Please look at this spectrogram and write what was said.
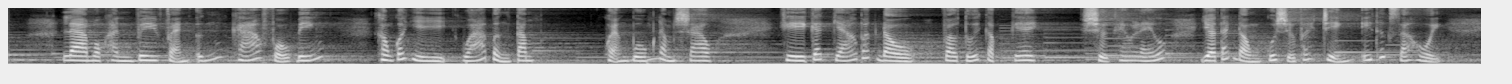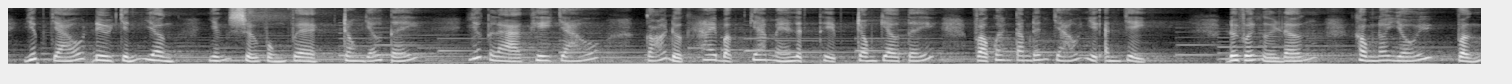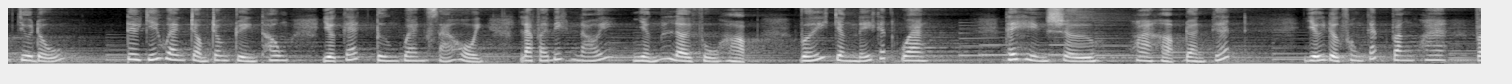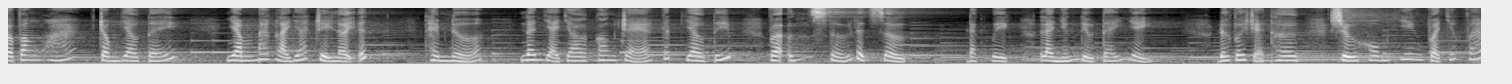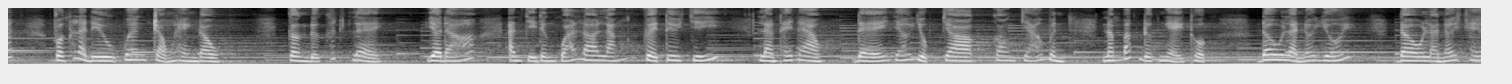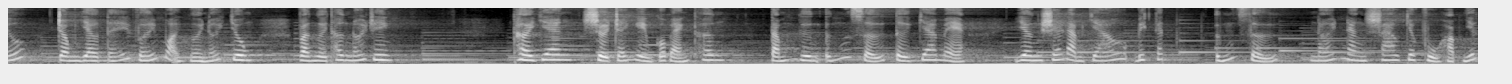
là một hành vi phản ứng khá phổ biến, không có gì quá bận tâm khoảng 4 năm sau, khi các cháu bắt đầu vào tuổi cập kê, sự khéo léo do tác động của sự phát triển ý thức xã hội giúp cháu điều chỉnh dần những sự vụng về trong giáo tế, nhất là khi cháu có được hai bậc cha mẹ lịch thiệp trong giao tế và quan tâm đến cháu như anh chị. Đối với người lớn, không nói dối vẫn chưa đủ tiêu chí quan trọng trong truyền thông giữa các tương quan xã hội là phải biết nói những lời phù hợp với chân lý khách quan, thể hiện sự hòa hợp đoàn kết, giữ được phong cách văn hoa và văn hóa trong giao tế nhằm mang lại giá trị lợi ích. Thêm nữa, nên dạy cho con trẻ cách giao tiếp và ứng xử lịch sự, đặc biệt là những điều tế nhị. Đối với trẻ thơ, sự hồn nhiên và chất phát vẫn là điều quan trọng hàng đầu. Cần được khích lệ. Do đó, anh chị đừng quá lo lắng về tiêu chí, làm thế nào để giáo dục cho con cháu mình nắm bắt được nghệ thuật. Đâu là nói dối, đâu là nói khéo trong giao tế với mọi người nói chung và người thân nói riêng. Thời gian, sự trải nghiệm của bản thân, tấm gương ứng xử từ cha mẹ dần sẽ làm cháu biết cách ứng xử, nói năng sao cho phù hợp nhất.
